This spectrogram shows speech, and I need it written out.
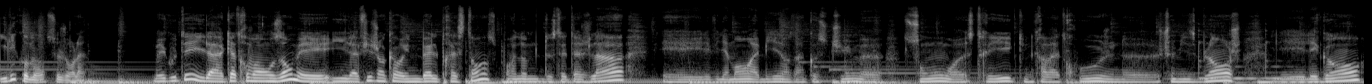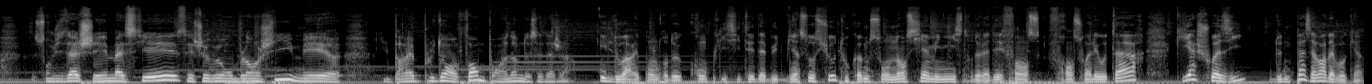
Il est comment ce jour-là? Bah écoutez, il a 91 ans, mais il affiche encore une belle prestance pour un homme de cet âge-là. Et il est évidemment habillé dans un costume euh, sombre, strict, une cravate rouge, une euh, chemise blanche. Il est élégant. Son visage s'est émacié, ses cheveux ont blanchi, mais euh, il paraît plutôt en forme pour un homme de cet âge-là. Il doit répondre de complicité d'abus de biens sociaux, tout comme son ancien ministre de la Défense, François Léotard, qui a choisi de ne pas avoir d'avocat.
